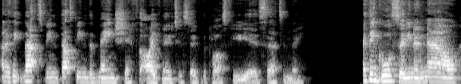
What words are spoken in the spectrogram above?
And I think that's been that's been the main shift that I've noticed over the past few years, certainly. I think also, you know, now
